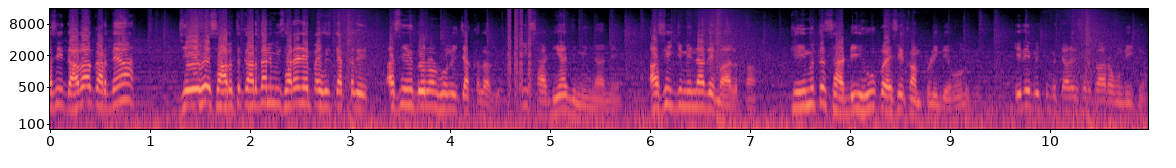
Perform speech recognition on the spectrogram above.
ਅਸੀਂ ਦਾਵਾ ਕਰਦੇ ਹਾਂ, ਜੇ ਇਹ ਸਾਬਤ ਕਰਦਣ ਵੀ ਸਾਰਿਆਂ ਨੇ ਪੈਸੇ ਚੱਕ ਲਏ, ਅਸੀਂ ਅੰਦੋਲਨ ਹੋਣੀ ਚੱਕ ਲਾਂਗੇ। ਕਿ ਸਾਡੀਆਂ ਜ਼ਮੀਨਾਂ ਨੇ, ਅਸੀਂ ਜ਼ਮੀਨਾਂ ਦੇ ਮਾਲਕ ਹਾਂ। ਕੀਮਤ ਸਾਡੀ ਹੋਊ, ਪੈਸੇ ਕੰਪਨੀ ਦੇ ਹੋਣਗੇ। ਇਹਦੇ ਵਿੱਚ ਵਿਚਾਲੇ ਸਰਕਾਰ ਆਉਂਦੀ ਕਿਉਂ?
